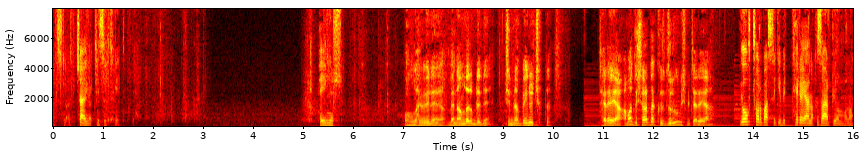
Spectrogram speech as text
Aslında çayla kesilseydik. de. Peynir. Vallahi öyle ya. Ben anlarım dedi. İçinden peynir çıktı. Tereyağı ama dışarıda kızdırılmış bir tereyağı. Yoğurt çorbası gibi tereyağını kızar diyorum bunu.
